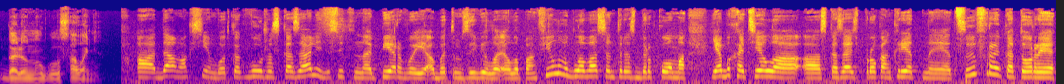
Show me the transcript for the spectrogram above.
удаленного голосования? А, да, Максим, вот как вы уже сказали, действительно, первой об этом заявила Элла Памфилова, глава Центра избиркома. Я бы хотела а, сказать про конкретные цифры, которые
